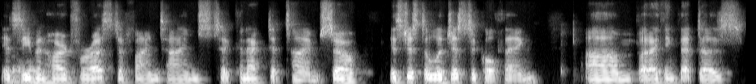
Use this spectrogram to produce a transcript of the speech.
it's Oh. even hard for us to find times to connect at times. So it's just a logistical thing. Um, but I think that does,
